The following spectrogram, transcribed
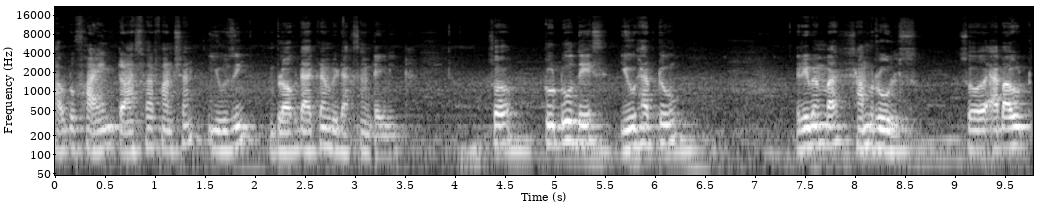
how to find transfer function using block diagram reduction technique. So to do this you have to remember some rules. So about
